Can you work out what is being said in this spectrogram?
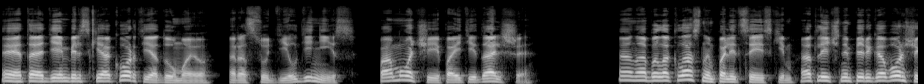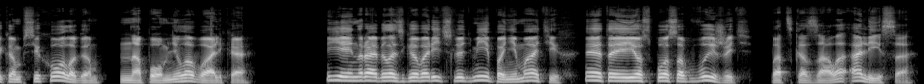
Это дембельский аккорд, я думаю, рассудил Денис. Помочь ей пойти дальше. Она была классным полицейским, отличным переговорщиком, психологом, напомнила Валька. Ей нравилось говорить с людьми, понимать их. Это ее способ выжить, подсказала Алиса.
